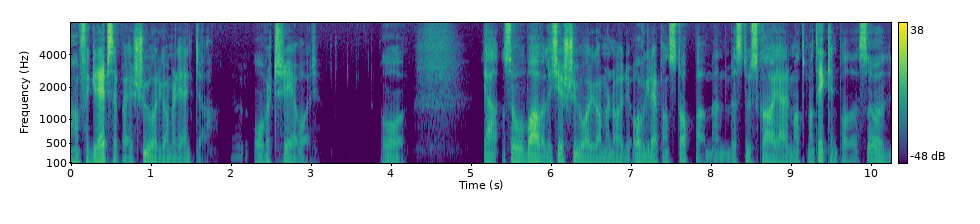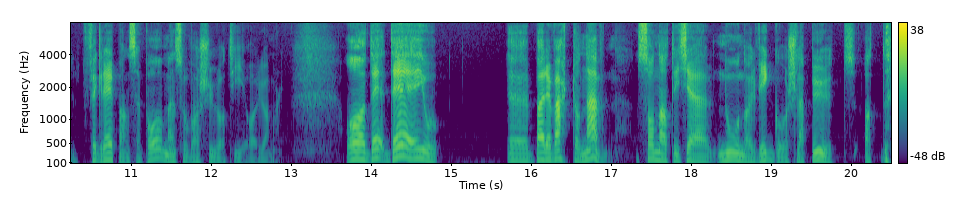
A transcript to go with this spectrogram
han forgrep seg på ei sju år gammel jente. Over tre år. Og ja, så hun var vel ikke sju år gammel når overgrepene stoppa, men hvis du skal gjøre matematikken på det, så forgrep han seg på mens hun var sju og ti år gammel. Og det, det er jo uh, bare verdt å nevne, sånn at ikke nå når Viggo slipper ut, at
